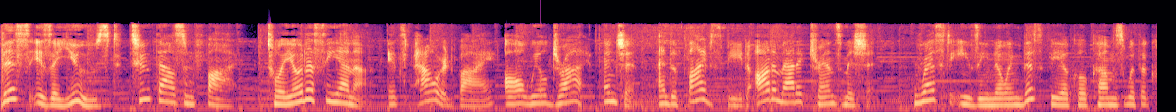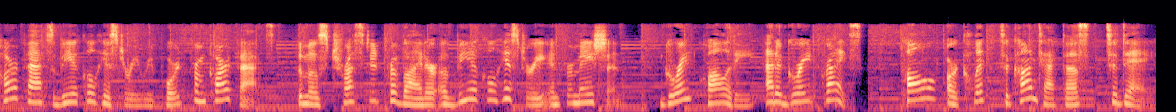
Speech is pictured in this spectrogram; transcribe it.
This is a used 2005 Toyota Sienna. It's powered by all-wheel drive engine and a 5-speed automatic transmission. Rest easy knowing this vehicle comes with a Carfax Vehicle History Report from Carfax, the most trusted provider of vehicle history information. Great quality at a great price. Call or click to contact us today.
